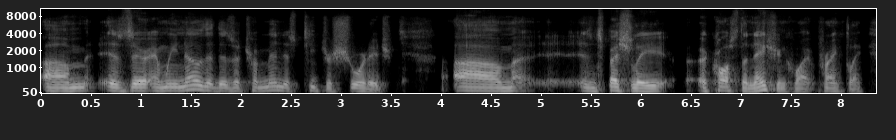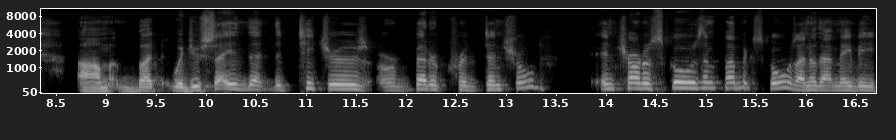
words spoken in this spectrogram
um, is there, and we know that there's a tremendous teacher shortage, um, especially across the nation, quite frankly. Um, but would you say that the teachers are better credentialed in charter schools than public schools? I know that may be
